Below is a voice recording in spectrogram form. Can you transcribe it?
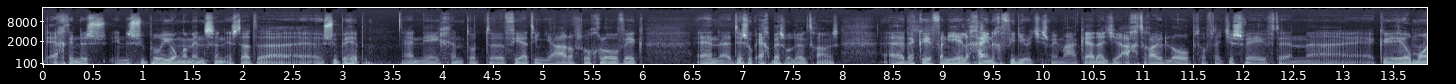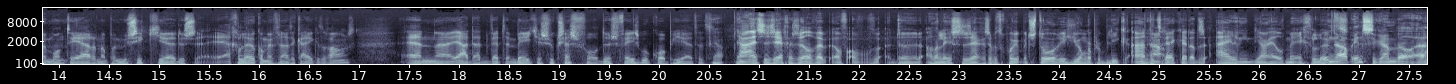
echt in de, in de super jonge mensen is dat eh, eh, super hip. Hè, 9 tot eh 14 jaar of zo geloof ik. En eh, het is ook echt best wel leuk trouwens. Eh, daar kun je van die hele geinige video's mee maken. Hè? Dat je achteruit loopt of dat je zweeft. En eh, kun je heel mooi monteren op een muziekje. Dus echt leuk om even naar te kijken trouwens. En eh, ja, dat werd een beetje succesvol. Dus Facebook kopieert het. Ja. ja, en ze zeggen zelf, we hebben- of, of de analisten zeggen, ze hebben het geprobeerd met stories jonger publiek aan te Ja. trekken. Dat is eigenlijk niet daar heel mee gelukt. Nou, op Instagram wel, hè?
